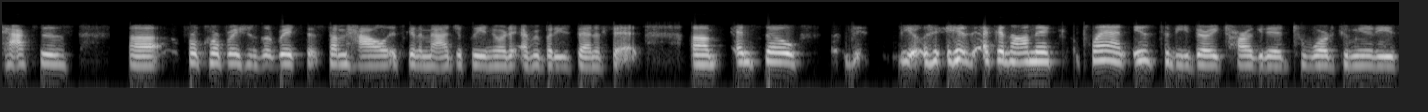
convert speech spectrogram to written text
taxes uh, for corporations the rich, that somehow it's going to magically inure to everybody's benefit. Um, and so you know, his economic plan is to be very targeted toward communities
